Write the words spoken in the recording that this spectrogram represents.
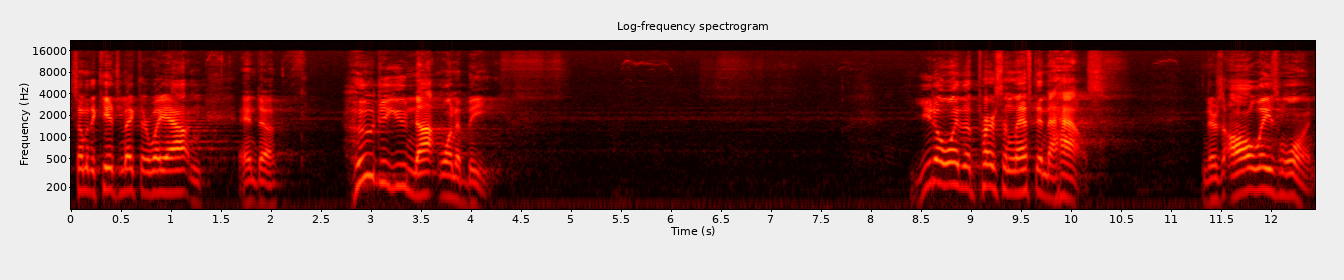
some of the kids make their way out. And, and uh, who do you not want to be? You don't want the person left in the house. There's always one.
